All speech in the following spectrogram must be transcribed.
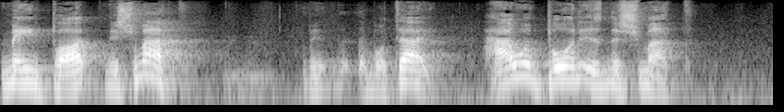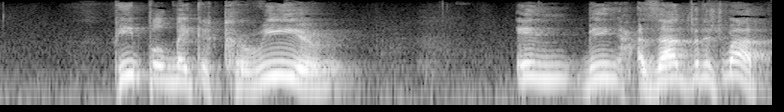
main part? Nishmat. How important is nishmat? People make a career in being hazard for nishmat.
